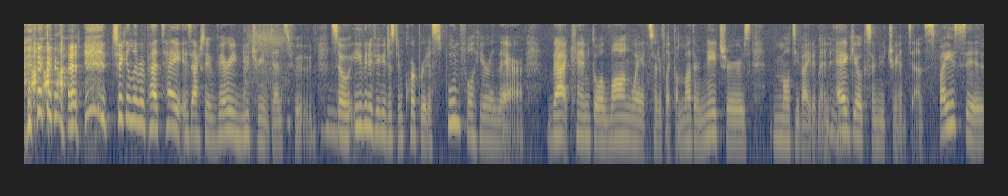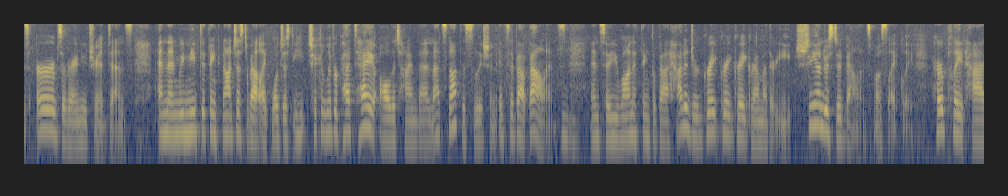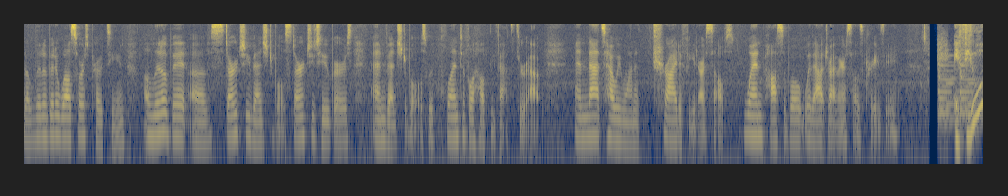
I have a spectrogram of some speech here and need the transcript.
But chicken liver pate is actually a very nutrient dense food. Mm-hmm. so even if you can just incorporate a spoonful here and there that can go a long way. It's sort of like a Mother Nature's multivitamin. Mm. Egg yolks are nutrient dense. Spices, herbs are very nutrient dense. And then we need to think not just about like, well, just eat chicken liver pate all the time then. That's not the solution. It's about balance. Mm. And so you want to think about how did your great great great grandmother eat? She understood balance most likely. Her plate had a little bit of well sourced protein, a little bit of starchy vegetables, starchy tubers, and vegetables with plentiful healthy fats throughout. And that's how we want to try to feed ourselves when possible without driving ourselves crazy. If you're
